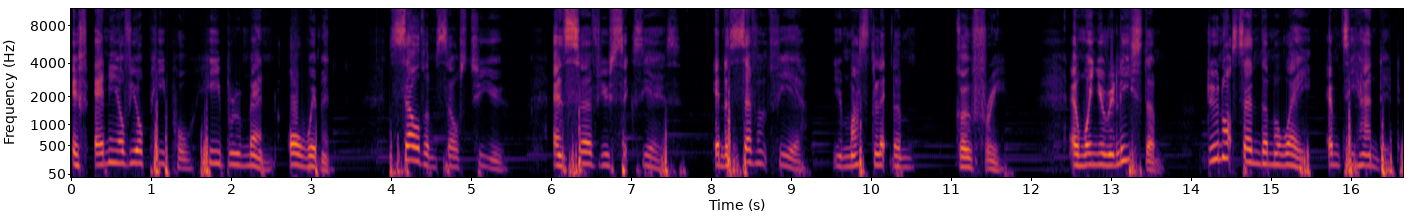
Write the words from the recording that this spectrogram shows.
If any of your people, Hebrew men or women, sell themselves to you and serve you six years, in the seventh year you must let them go free. And when you release them, do not send them away empty handed.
